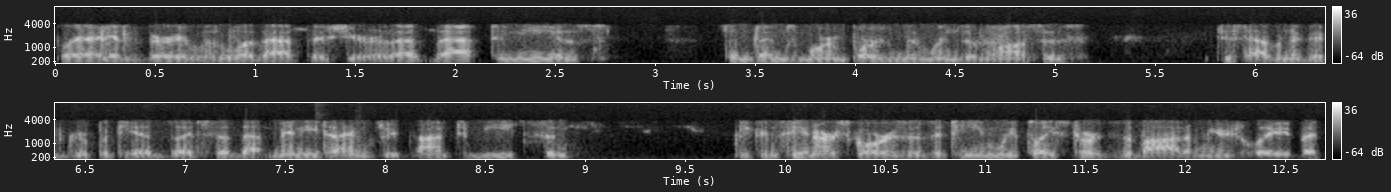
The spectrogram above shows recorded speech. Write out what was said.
boy, I had very little of that this year. That that to me is sometimes more important than wins and losses just having a good group of kids. I've said that many times. We've gone to meets, and you can see in our scores as a team, we place towards the bottom usually. But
